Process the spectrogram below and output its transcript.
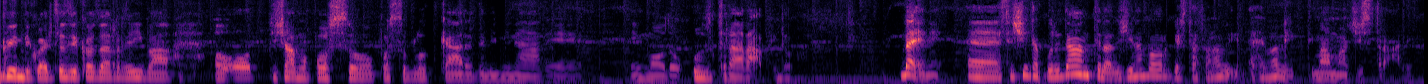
quindi qualsiasi cosa arriva o, o diciamo posso, posso bloccare ed eliminare in modo ultra rapido. Bene, eh, si cita pure Dante, la regina Borg è stata una, è una vittima magistrale.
